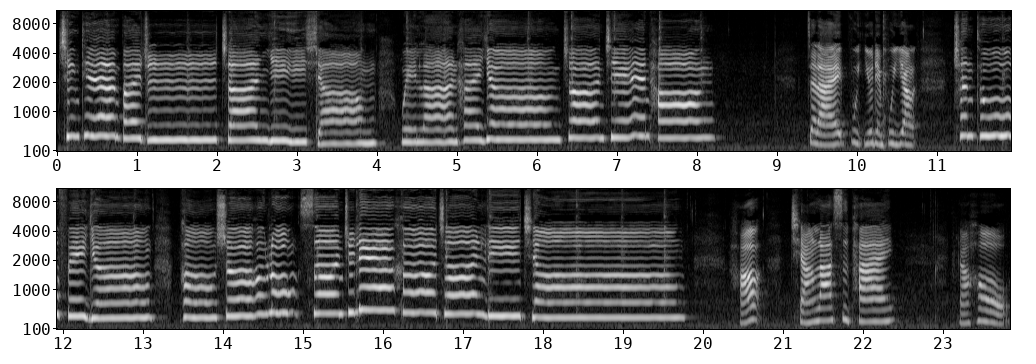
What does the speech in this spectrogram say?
青天白日战异乡，蔚蓝海洋战舰航。再来，不，有点不一样了。尘土飞扬，炮声隆，三军联合战力强。好，强拉四拍，然后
